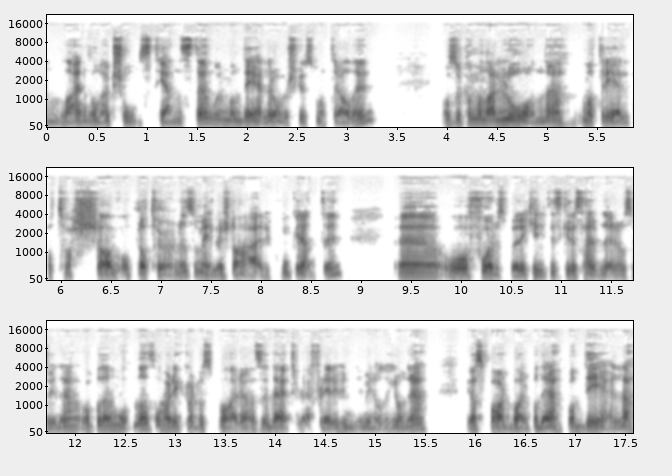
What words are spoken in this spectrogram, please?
online sånn auksjonstjeneste hvor man deler overskuddsmaterialer. Og så kan man da låne materiell på tvers av operatørene, som ellers da er konkurrenter. Eh, og forespørre kritiske reservedeler osv. På den måten da, så har de klart å spare altså det, jeg tror det er flere hundre millioner kroner. De har spart bare på det, på å dele.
